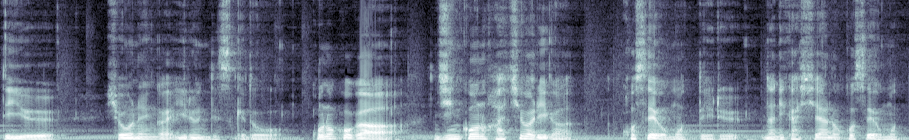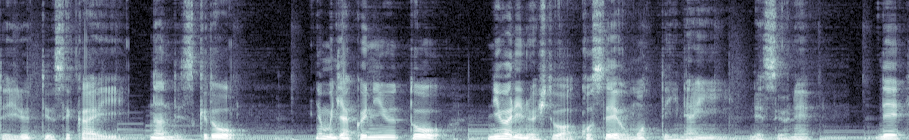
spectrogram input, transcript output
ていう少年がいるんですけどこの子が人口の8割が個性を持っている。何かしらの個性を持っているっていう世界なんですけどでも逆に言うと2割の人は個性を持っていないんですよね。で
